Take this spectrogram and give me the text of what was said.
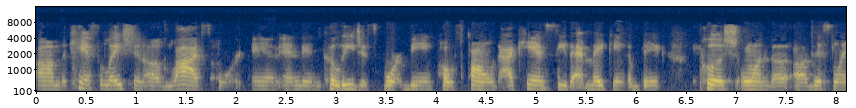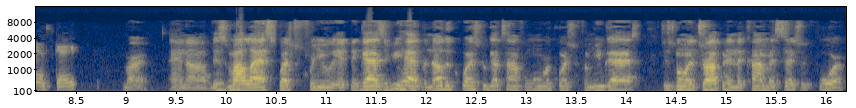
um, the cancellation of live sport and and then collegiate sport being postponed. I can see that making a big push on the uh, this landscape. Right, and uh, this is my last question for you, if, guys. If you have another question, we got time for one more question from you guys. Just going to drop it in the comment section for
